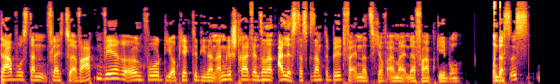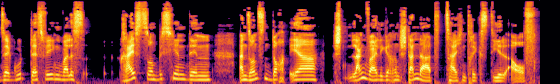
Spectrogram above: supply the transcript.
da, wo es dann vielleicht zu erwarten wäre, irgendwo die Objekte, die dann angestrahlt werden, sondern alles, das gesamte Bild verändert sich auf einmal in der Farbgebung. Und das ist sehr gut deswegen, weil es reißt so ein bisschen den ansonsten doch eher langweiligeren Standard-Zeichentrickstil auf.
